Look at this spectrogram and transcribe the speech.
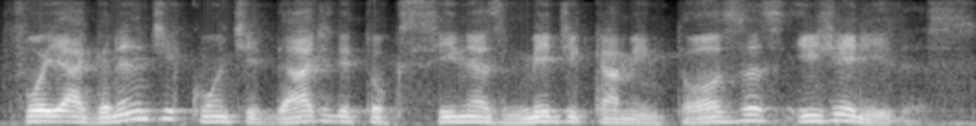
foi a grande quantidade de toxinas medicamentosas ingeridas.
